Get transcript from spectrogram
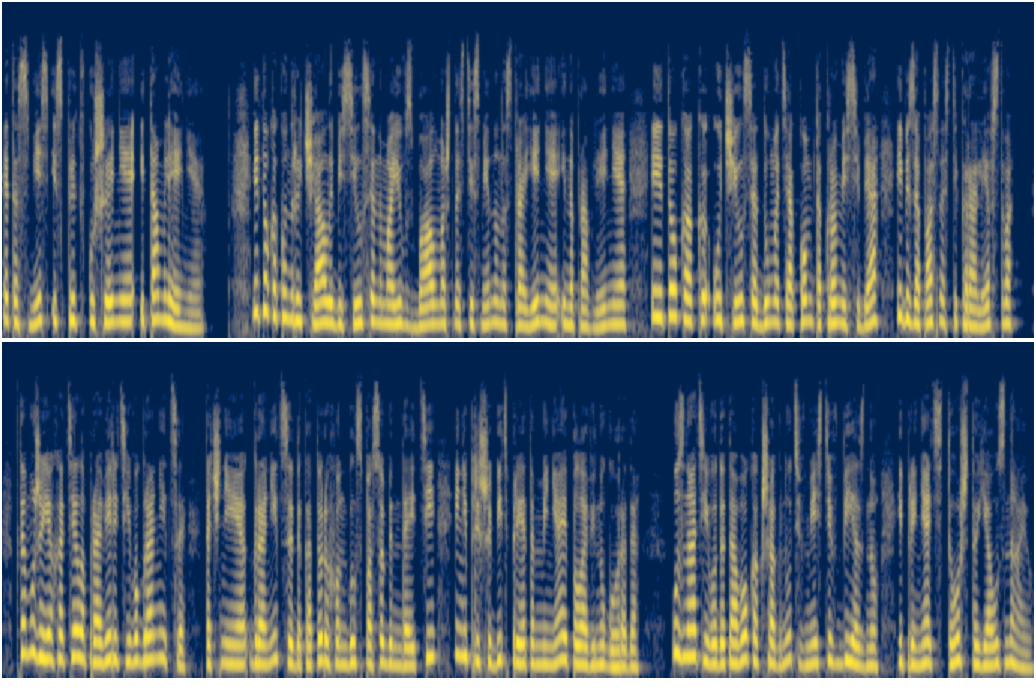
эта смесь из предвкушения и томления. И то, как он рычал и бесился на мою взбалмошность и смену настроения и направления, и то, как учился думать о ком-то кроме себя и безопасности королевства. К тому же я хотела проверить его границы, точнее, границы, до которых он был способен дойти и не пришибить при этом меня и половину города — Узнать его до того, как шагнуть вместе в бездну и принять то, что я узнаю.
